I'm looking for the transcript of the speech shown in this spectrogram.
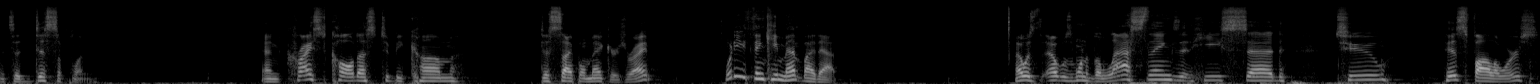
It's a discipline. And Christ called us to become disciple makers, right? What do you think he meant by that? That was, that was one of the last things that he said to his followers.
